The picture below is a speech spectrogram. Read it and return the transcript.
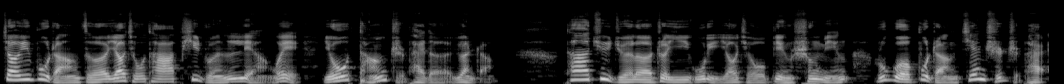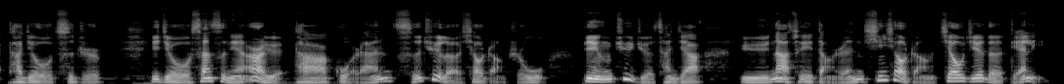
教育部长则要求他批准两位由党指派的院长，他拒绝了这一无理要求，并声明如果部长坚持指派，他就辞职。一九三四年二月，他果然辞去了校长职务，并拒绝参加与纳粹党人新校长交接的典礼。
